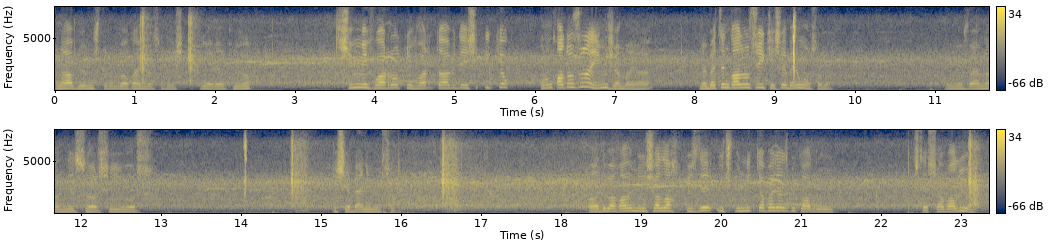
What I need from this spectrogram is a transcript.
Ne yapıyormuş dur bir bakayım nasıl değişiklikler yapıyor. Şimdi var Rodri var daha bir değişiklik yok. Bunun kadrosu da iyiymiş ama ya. Mehmet'in kadrosu iyi keşke benim olsa bak. Bruno Fernandes var şeyi var. Keşke benim olsa. Hadi bakalım inşallah biz de 3000'lik yapacağız bir kadroyu. İşte çabalıyor.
